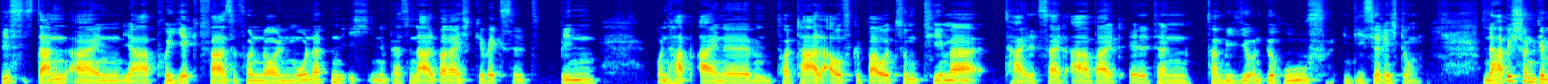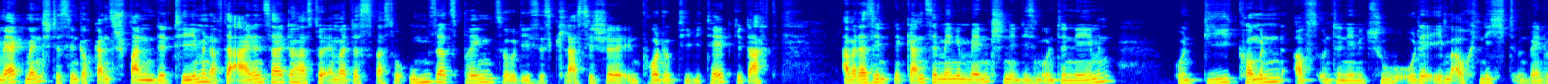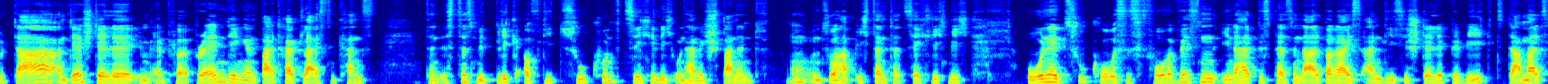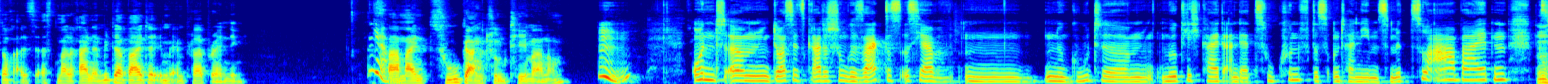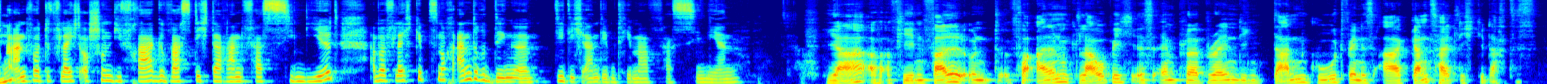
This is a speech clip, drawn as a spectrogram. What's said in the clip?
bis dann ein ja, Projektphase von neun Monaten ich in den Personalbereich gewechselt bin und habe ein Portal aufgebaut zum Thema Teilzeitarbeit, Eltern, Familie und Beruf in diese Richtung. Und da habe ich schon gemerkt, Mensch, das sind doch ganz spannende Themen. Auf der einen Seite hast du immer das, was so Umsatz bringt, so dieses klassische in Produktivität gedacht. Aber da sind eine ganze Menge Menschen in diesem Unternehmen und die kommen aufs Unternehmen zu oder eben auch nicht. Und wenn du da an der Stelle im Employer Branding einen Beitrag leisten kannst, dann ist das mit Blick auf die Zukunft sicherlich unheimlich spannend. Und so habe ich dann tatsächlich mich ohne zu großes Vorwissen innerhalb des Personalbereichs an diese Stelle bewegt, damals noch als erstmal reiner Mitarbeiter im Employer Branding. Ja. war mein Zugang zum Thema. Ne? Mhm. Und ähm, du hast jetzt gerade schon gesagt, das ist ja mh, eine gute Möglichkeit, an der Zukunft des Unternehmens mitzuarbeiten. Das mhm. beantwortet vielleicht auch schon die Frage, was dich daran fasziniert. Aber vielleicht gibt es noch andere Dinge, die dich an dem Thema faszinieren. Ja, auf jeden Fall. Und vor allem glaube ich, ist Employer Branding dann gut, wenn es A, ganzheitlich gedacht ist.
